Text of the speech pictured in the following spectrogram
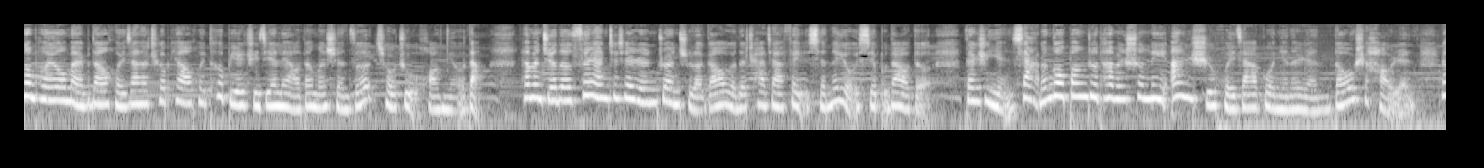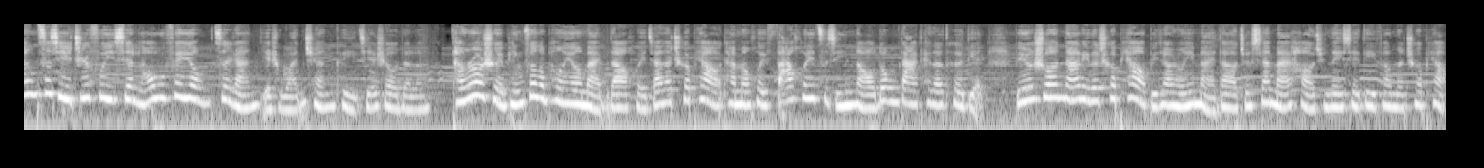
摩羯座朋友买不到回家的车票，会特别直截了当的选择求助黄牛党。他们觉得，虽然这些人赚取了高额的差价费，显得有些不道德，但是眼下能够帮助他们顺利按时回家过年的人都是好人，让自己支付一些劳务费用，自然也是完全可以接受的了。倘若水瓶座的朋友买不到回家的车票，他们会发挥自己脑洞大开的特点，比如说哪里的车票比较容易买到，就先买好去那些地方的车票，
